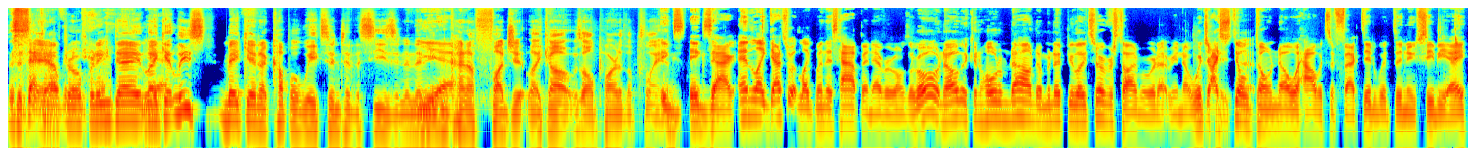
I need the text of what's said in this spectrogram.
The the, second day after opening opening day. Like Yeah. at least make it a couple weeks into the season, and then you can kind of fudge it like, oh, it was all part of the plan. Ex- exact, and like that's what like when this happened, everyone was like, oh, now they can hold him down to manipulate service time or whatever, you know. Which I Hate still that. don't know how it's affected with the new CBA.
